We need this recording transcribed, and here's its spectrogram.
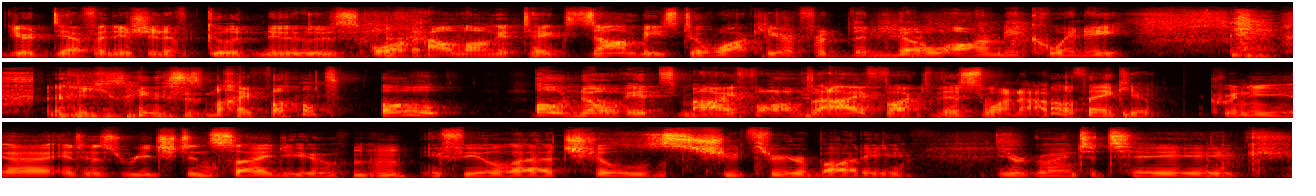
your definition of good news, or how long it takes zombies to walk here for the no army Quinny. Are you saying this is my fault? Oh, oh no, it's my fault. I fucked this one up. Oh, thank you. Quinny, uh, it has reached inside you. You feel uh, chills shoot through your body. You're going to take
